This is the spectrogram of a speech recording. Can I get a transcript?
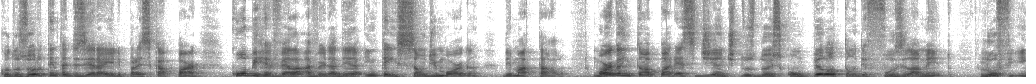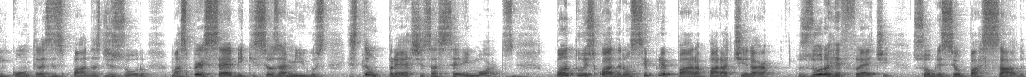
Quando Zoro tenta dizer a ele para escapar, Kobe revela a verdadeira intenção de Morgan de matá-lo. Morgan então aparece diante dos dois com um pelotão de fuzilamento. Luffy encontra as espadas de Zoro, mas percebe que seus amigos estão prestes a serem mortos. Enquanto o esquadrão se prepara para atirar, Zoro reflete sobre seu passado.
